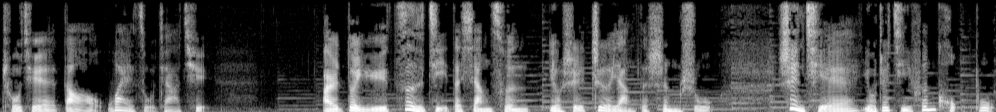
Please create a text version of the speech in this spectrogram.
除却到外祖家去，而对于自己的乡村，又是这样的生疏。甚且有着几分恐怖。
